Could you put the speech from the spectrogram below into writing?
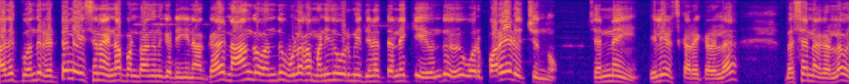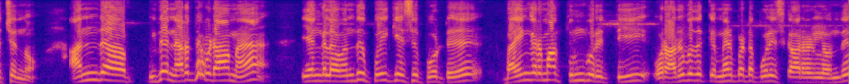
அதுக்கு வந்து ரெட்டலேஷனாக என்ன பண்ணுறாங்கன்னு கேட்டிங்கனாக்கா நாங்கள் வந்து உலக மனித உரிமை தினத்தன்னைக்கு வந்து ஒரு பரேடு வச்சுருந்தோம். சென்னை எலியட்ஸ் கரைக்கரையில் பெசன் நகரில் வச்சுருந்தோம். அந்த இதை நடத்த விடாமல் எங்களை வந்து பொய் கேஸு போட்டு பயங்கரமாக துன்புறுத்தி ஒரு அறுபதுக்கு மேற்பட்ட போலீஸ்காரர்கள் வந்து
